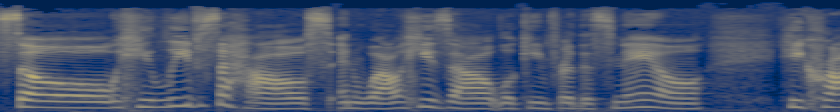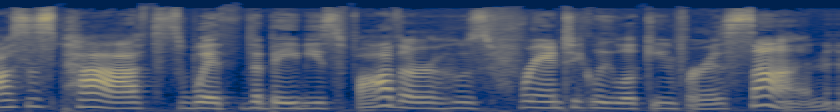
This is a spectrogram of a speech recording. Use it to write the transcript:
So he leaves the house, and while he's out looking for this nail, he crosses paths with the baby's father, who's frantically looking for his son.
